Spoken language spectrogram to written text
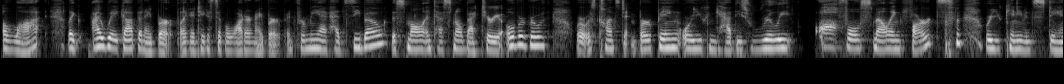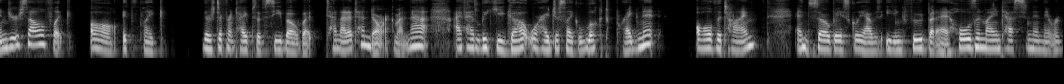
a lot. Like I wake up and I burp, like I take a sip of water and I burp. And for me, I've had SIBO, the small intestinal bacteria overgrowth, where it was constant burping, or you can have these really awful smelling farts where you can't even stand yourself. Like, oh, it's like there's different types of SIBO, but 10 out of 10 don't recommend that. I've had leaky gut where I just like looked pregnant all the time. And so basically I was eating food, but I had holes in my intestine and they were,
